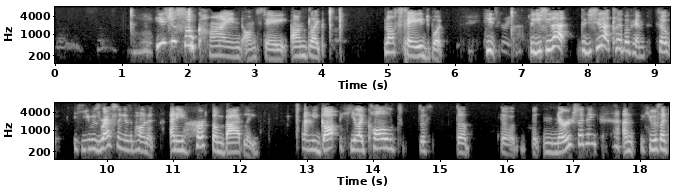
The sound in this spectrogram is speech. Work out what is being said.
that. It's, He's just so kind on stage, on like, not stage, but he. Did you see that? Did you see that clip of him? So he was wrestling his opponent, and he hurt them badly, and he got he like called the the the, the nurse, I think, and he was like,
